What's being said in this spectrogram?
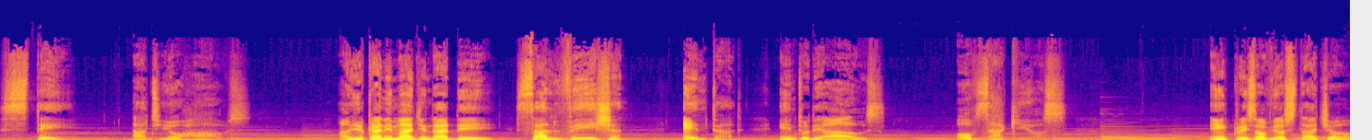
stay at your house. And you can imagine that day salvation entered into the house of Zacchaeus. Increase of your stature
